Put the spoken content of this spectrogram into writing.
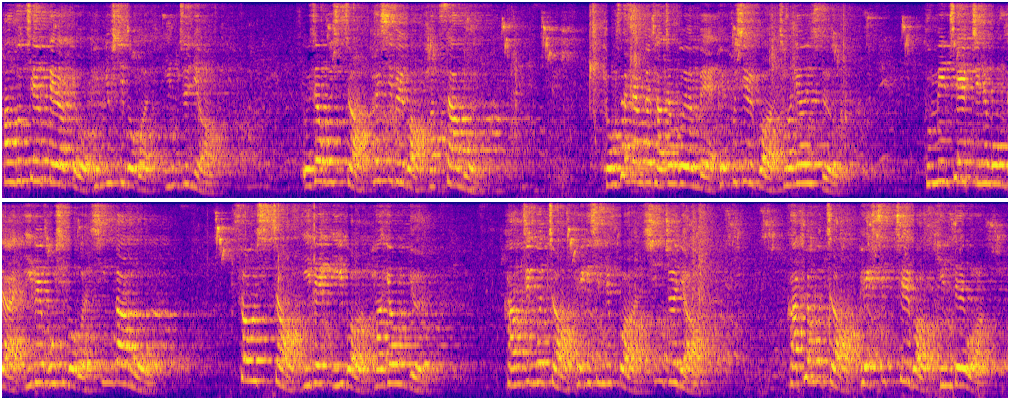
한국체육대학교 165번 임준혁. 의정부시청 81번 박상훈 경상남도 자전거연맹 191번 전현수. 국민체육진흥공단 255번 신강호. 서울시청 202번 박영균. 강진군청 126번 신준혁. 가평구청 117번 김대원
